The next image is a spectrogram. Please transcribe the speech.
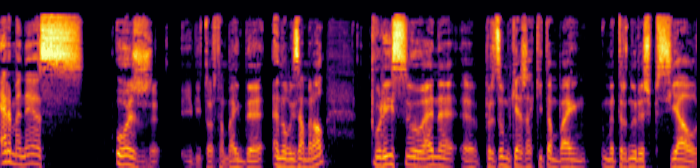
Hermanès hoje editor também da Ana Luísa Amaral. Por isso, Ana, eh, presumo que haja aqui também uma ternura especial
